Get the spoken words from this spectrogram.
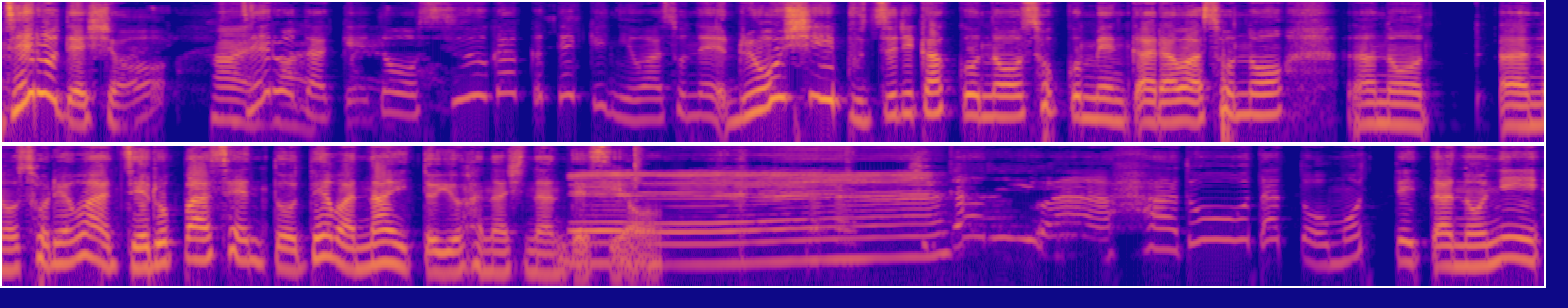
ゼロでしょ、はいゼロだけど、数学的には、その、量子物理学の側面からは、その、あの、あの、それは0%ではないという話なんですよ。光へー。は波動だと思っていたのに、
